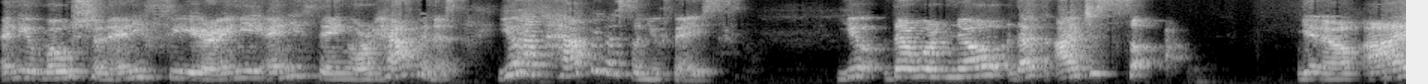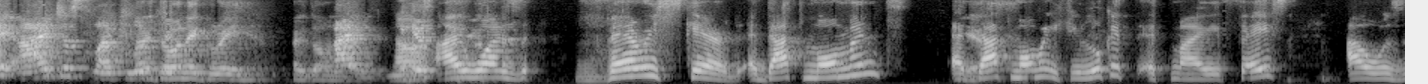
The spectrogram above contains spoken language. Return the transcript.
any emotion, any fear, any anything or happiness. You have happiness on your face. You there were no that I just saw you know, I I just like looked. I don't at, agree. I don't I, agree. No, I was very scared at that moment at yes. that moment, if you look at, at my face, I was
